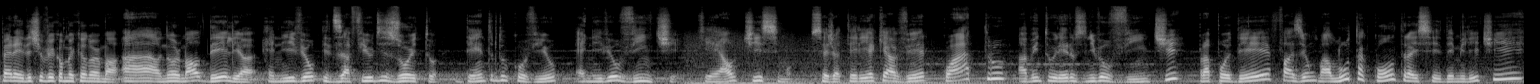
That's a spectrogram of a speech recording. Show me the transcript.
Pera aí, deixa eu ver como é que é o normal. Ah, o normal dele, ó, é nível de desafio 18 dentro do covil é nível 20, que é altíssimo. Ou seja, teria que haver quatro aventureiros nível 20 para poder fazer uma luta contra esse Demilite e,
